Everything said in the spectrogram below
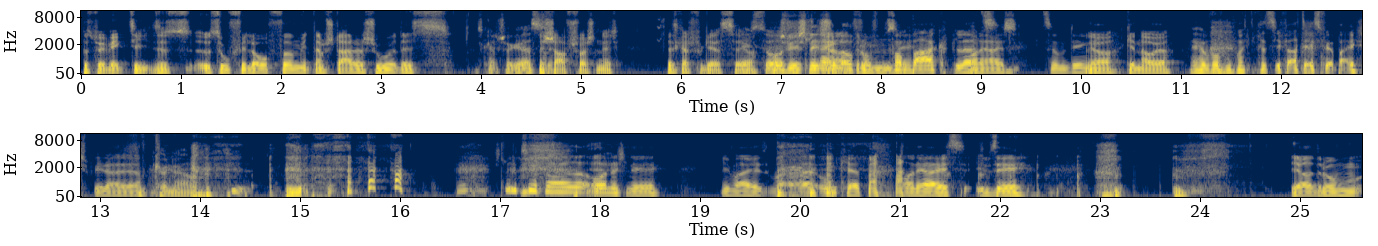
Das bewegt sich, das so viel Laufen mit einem starren Schuh, das, Das kannst du Ja, vergessen. das schaffst du fast nicht. Das kannst du vergessen, ja. Ist so Das ist wie. Schlittschuhlaufen Ja, auf dem drum- Vom. Parkplatz Ohne Eis. Zum Ding. Ja, genau, ja. Ja, wo, was war das für ein Beispiel, Alter? Keine Ahnung. Schlittschuhfahrer ohne Schnee. Im Eis. Äh, umgekehrt. ohne Eis im See. Ja, darum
